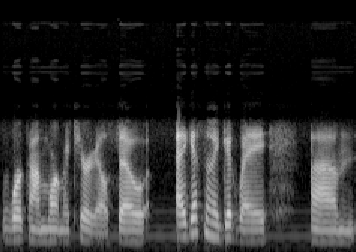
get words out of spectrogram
work on more material. So I guess in a good way, um,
